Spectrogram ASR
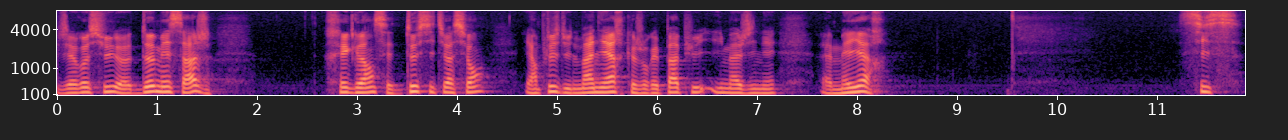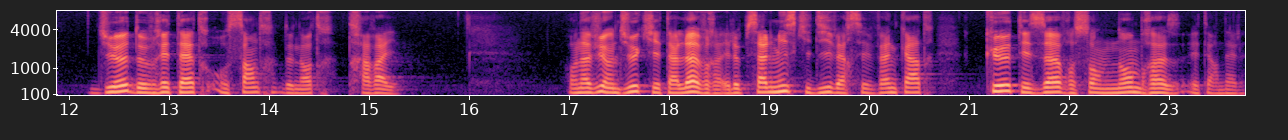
j'ai reçu euh, deux messages réglant ces deux situations et en plus d'une manière que j'aurais pas pu imaginer euh, meilleure. 6. Dieu devrait être au centre de notre travail on a vu un Dieu qui est à l'œuvre. Et le psalmiste qui dit, verset 24, Que tes œuvres sont nombreuses, éternel.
